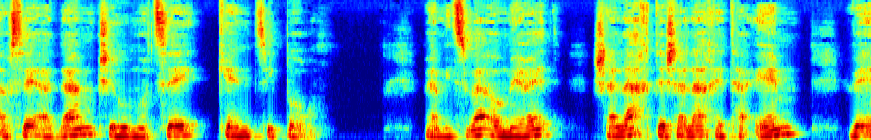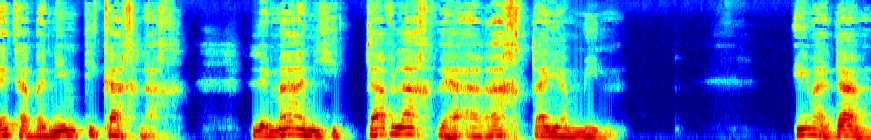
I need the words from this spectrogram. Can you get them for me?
עושה אדם כשהוא מוצא קן ציפור. והמצווה אומרת, שלח תשלח את האם ואת הבנים תיקח לך, למען ייטב לך והארכת ימים. אם אדם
